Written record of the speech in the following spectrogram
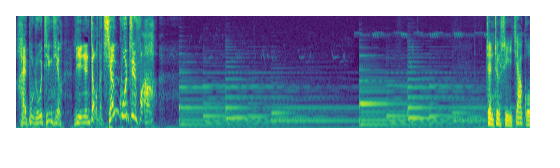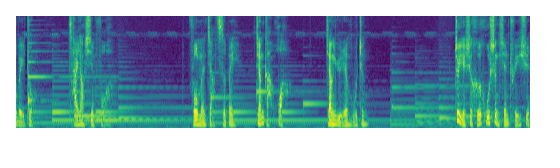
还不如听听林仁兆的强国之法。朕正是以家国为重，才要信佛。佛门讲慈悲，讲感化，讲与人无争，这也是合乎圣贤垂训。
